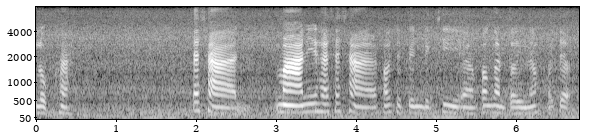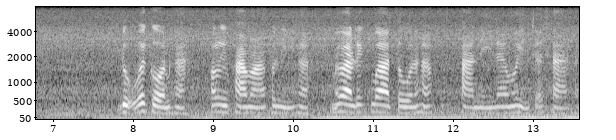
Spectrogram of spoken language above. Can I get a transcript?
หลบค่ะชาฉาหมานี่นะคะชาฉาเขาจะเป็นเด็กที่ป้องกันตัวเองนาะเขาจะดุไว้ก่อนค่ะ เขาเลยพามาคนนี้ค่ะ ไม่ว่าเล็กว่าโตนะคะ พาหนีนะไม่เห็นช้าชาๆค่ะ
